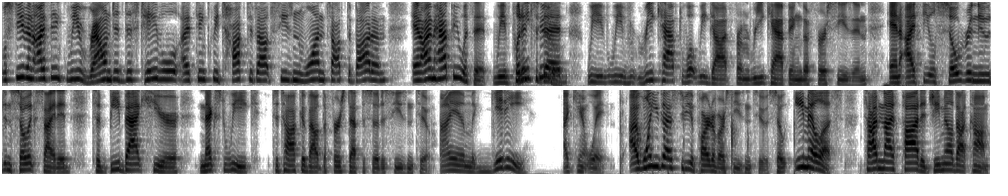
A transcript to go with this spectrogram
Well, Steven, I think we rounded this table. I think we talked about season one top to bottom, and I'm happy with it. We've put Me it to too. bed. We've we've recapped what we got from recapping the first season, and I feel so renewed and so excited to be back here next week to talk about the first episode of season two. I am giddy. I can't wait. I want you guys to be a part of our season two. So email us, timeknifepod at gmail.com.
